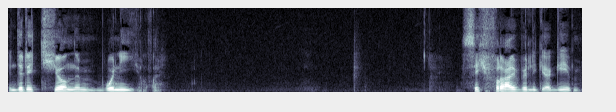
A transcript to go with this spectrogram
directionem venire. Sich freiwillig ergeben.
